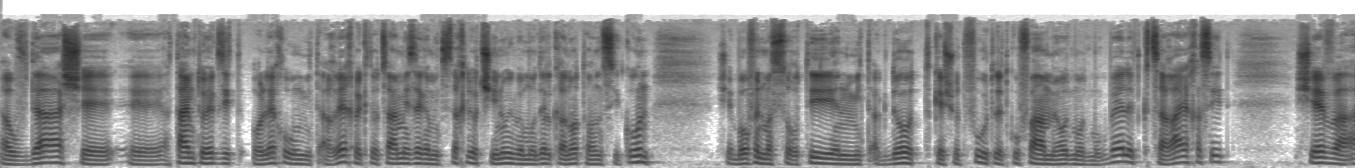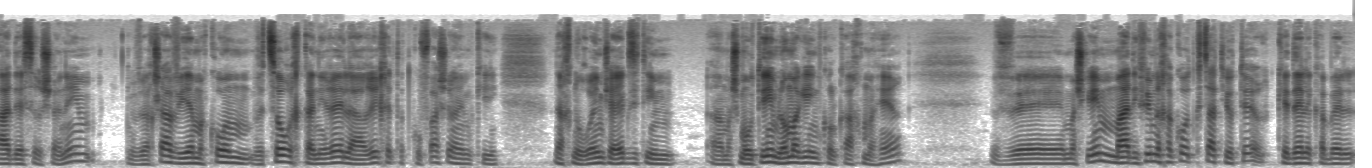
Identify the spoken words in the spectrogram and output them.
העובדה שה-time to exit הולך ומתארך, וכתוצאה מזה גם יצטרך להיות שינוי במודל קרנות ההון סיכון, שבאופן מסורתי הן מתאגדות כשותפות לתקופה מאוד מאוד מוגבלת, קצרה יחסית, שבע עד עשר שנים, ועכשיו יהיה מקום וצורך כנראה להאריך את התקופה שלהם, כי אנחנו רואים שהאקזיטים המשמעותיים לא מגיעים כל כך מהר, ומשקיעים מעדיפים לחכות קצת יותר כדי לקבל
